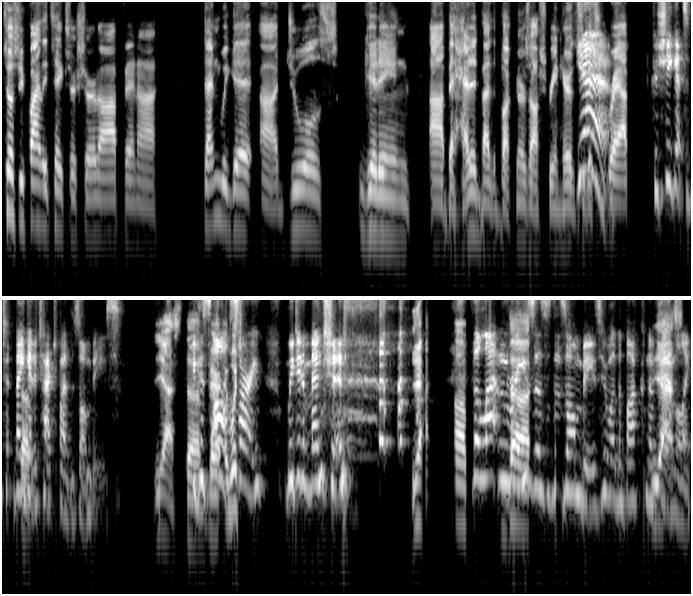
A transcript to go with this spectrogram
until she finally takes her shirt off and uh then we get uh Jules getting uh beheaded by the Buckners off screen here. She Yeah. gets grabbed. Because she gets att- they So- get attacked by the zombies. Yes, the because bear- oh which- sorry, we didn't mention. Yeah, um, the Latin the- raises the zombies who are the Buckner yes, family.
